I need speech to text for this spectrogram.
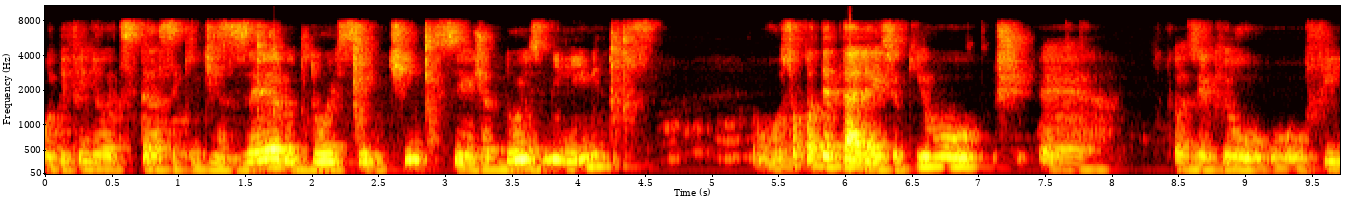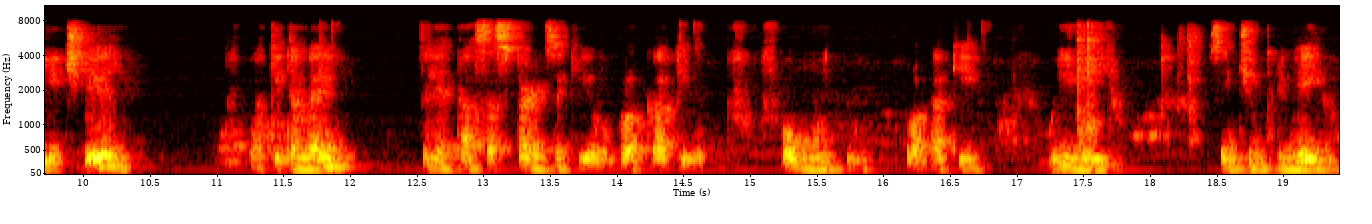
Vou definir uma distância aqui de 0,2 centímetros, seja 2 milímetros. Só para detalhar isso aqui, eu vou é, fazer aqui o, o fillet dele. Aqui também. Filetar essas partes aqui. Eu vou colocar aqui, for muito, vou colocar aqui um e meio. Centímetro e meio.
